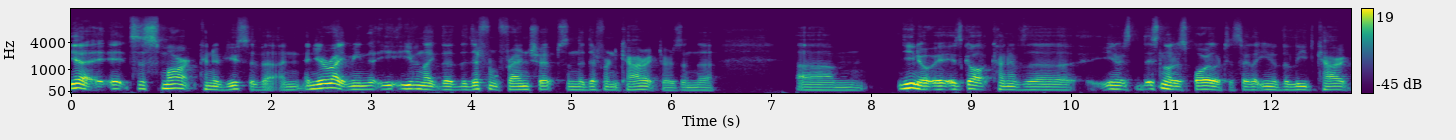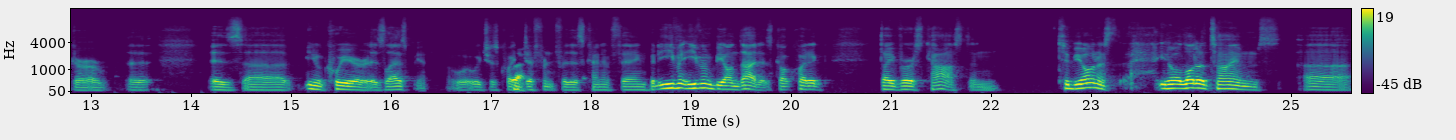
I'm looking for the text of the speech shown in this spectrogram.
yeah, it's a smart kind of use of it. And and you're right. I mean, the, even like the the different friendships and the different characters and the, um, you know, it, it's got kind of the, you know, it's it's not a spoiler to say that you know the lead character. Uh, is uh you know queer is lesbian which is quite Right. different for this kind of thing but even even beyond that it's got quite a diverse cast and to be honest you know a lot of times uh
